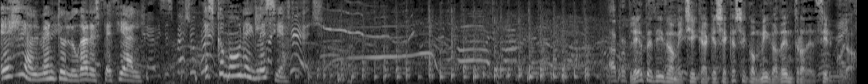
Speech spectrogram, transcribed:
Es realmente un lugar especial. Es como una iglesia. Le he pedido a mi chica que se case conmigo dentro del círculo.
